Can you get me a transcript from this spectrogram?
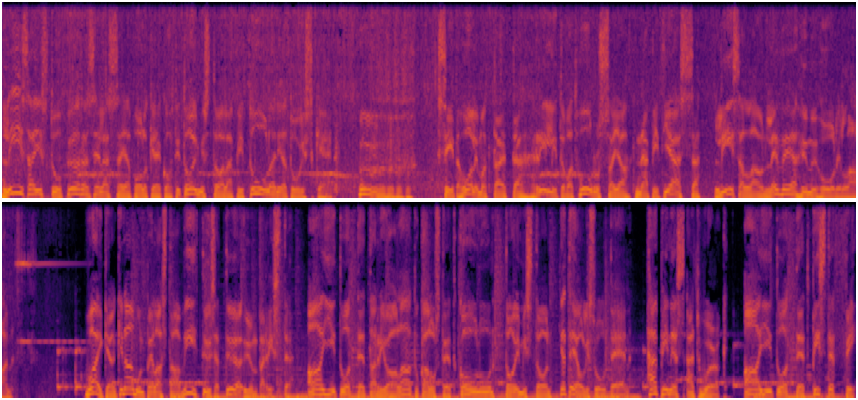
Liisa istuu pyörän selässä ja polkee kohti toimistoa läpi tuulen ja tuiskeen. Siitä huolimatta, että rillit ovat huurussa ja näpit jäässä, Liisalla on leveä hymy huulillaan. Vaikeankin aamun pelastaa viihtyisä työympäristö. AI Tuotteet tarjoaa laatukalusteet kouluun, toimistoon ja teollisuuteen. Happiness at work. AI Tuotteet.fi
